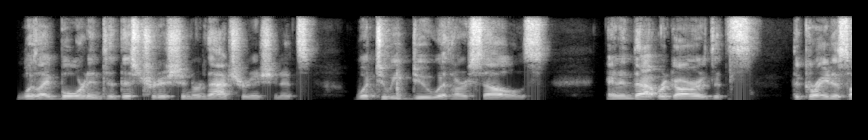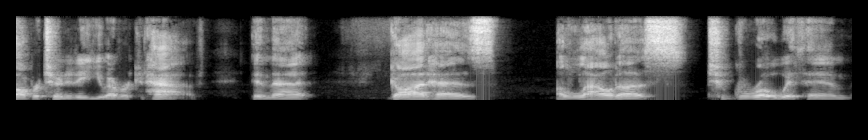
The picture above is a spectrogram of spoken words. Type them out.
was I born into this tradition or that tradition. It's what do we do with ourselves? And in that regard, it's the greatest opportunity you ever could have in that God has allowed us to grow with Him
